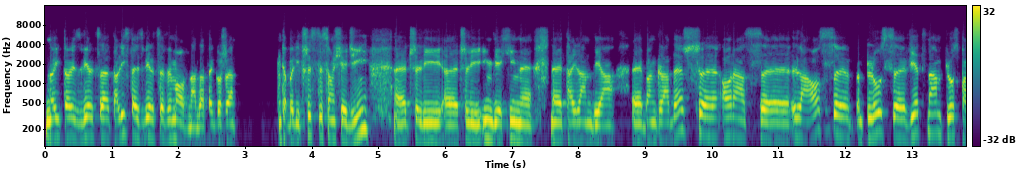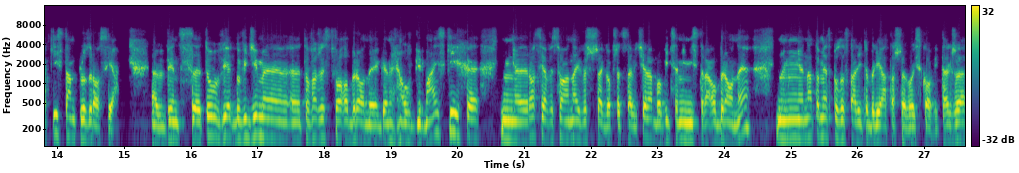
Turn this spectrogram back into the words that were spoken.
No i to jest wielce, ta lista jest wielce wymowna, dlatego że to byli wszyscy sąsiedzi, e, czyli, e, czyli Indie, Chiny, e, Tajlandia, Bangladesz oraz Laos, plus Wietnam, plus Pakistan, plus Rosja. Więc tu jakby widzimy Towarzystwo Obrony Generałów Birmańskich. Rosja wysłała najwyższego przedstawiciela, bo wiceministra obrony, natomiast pozostali to byli atasze wojskowi. Także,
